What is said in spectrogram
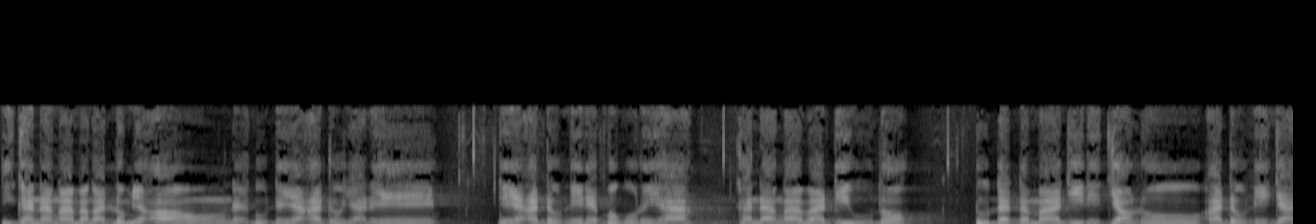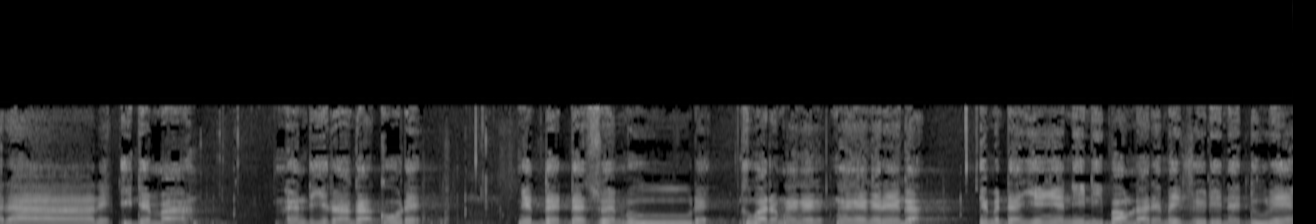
ဒီခန္ဓာ၅ပါးကလွတ်မြောက်အောင်တဲ့အခုတရားအထုတ်ရတယ် တရားအထုတ်နေတဲ့ပုဂ္ဂိုလ်တွေဟာခန္ဓာ၅ပါးဒီဟုသောသူတတမကြီးတွေကြောက်လို့အထုတ်နေကြတာတဲ့ဒီထဲမှာနန္ဒီရာကခေါ်တဲ့နိတ္တတက်ဆွဲမှုတဲ့သူကတော့ငယ်ငယ်ငယ်ငယ်ကလေးကအမတန်ရင်းရင်းနီးနီးပေါင်းလာတဲ့မိတ်ဆွေတွေနဲ့တူတယ်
